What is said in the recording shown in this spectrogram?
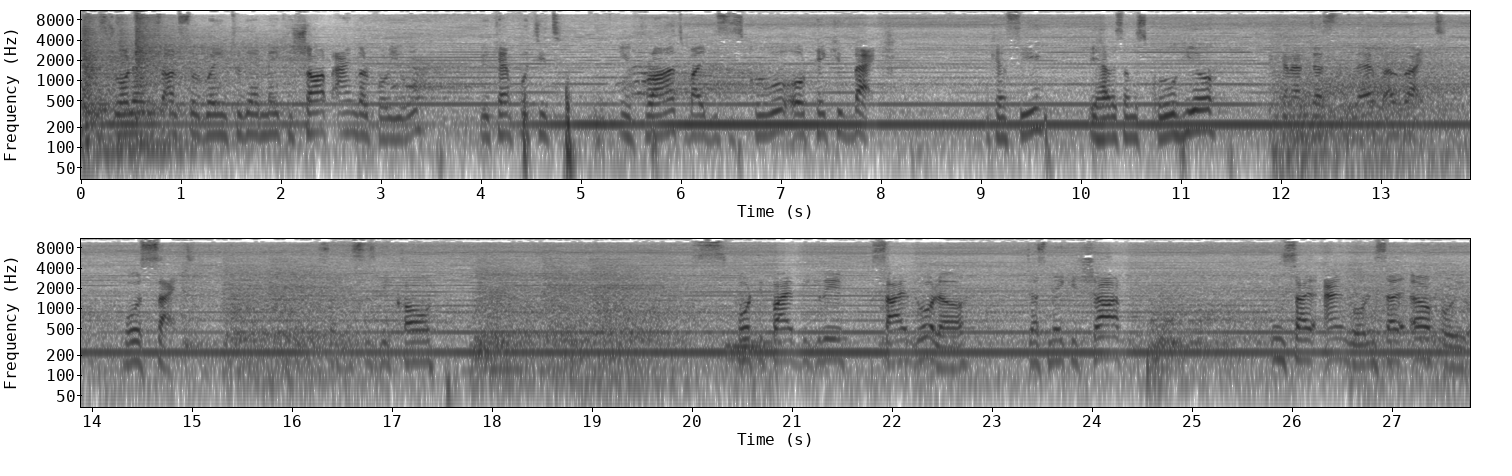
This roller is also going to make a sharp angle for you. You can put it in front by this screw or take it back. You can see we have some screw here. You can adjust left and right, both sides. So this is we call 45 degree side roller just make it sharp inside angle inside air for you.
